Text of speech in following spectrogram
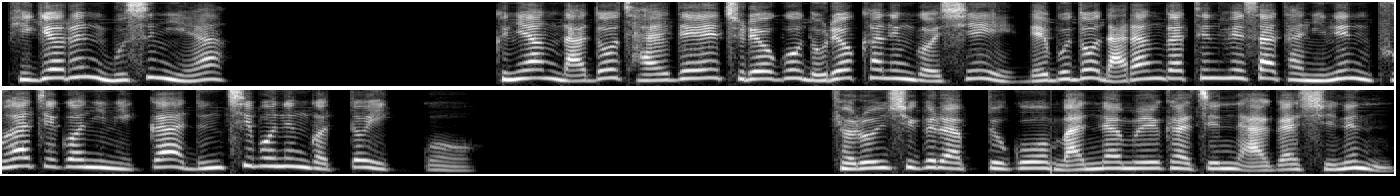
비결은 무슨 이야? 그냥 나도 잘 대해 주려고 노력하는 것이 내부도 나랑 같은 회사 다니는 부하 직원이니까 눈치 보는 것도 있고. 결혼식을 앞두고 만남을 가진 아가씨는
